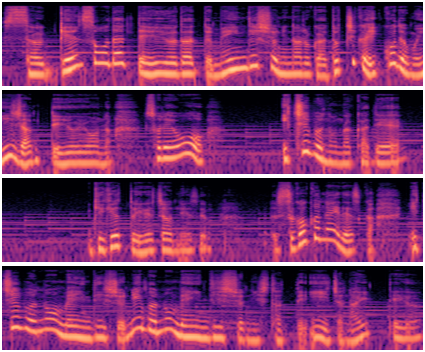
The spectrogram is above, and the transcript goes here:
さ幻想だって英雄だってメインディッシュになるからどっちか1個でもいいじゃんっていうようなそれを一部の中でギュギュッと入れちゃうんですよ。すごくないですか？一部のメインディッシュ二部のメインディッシュにしたっていいじゃないっていう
